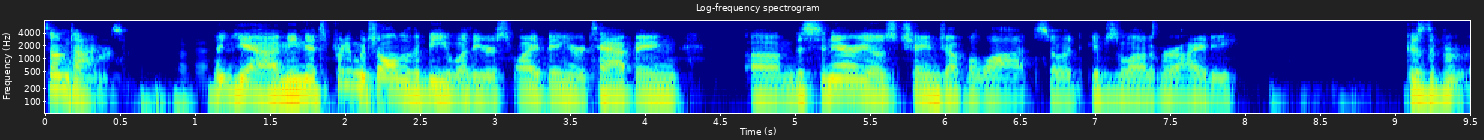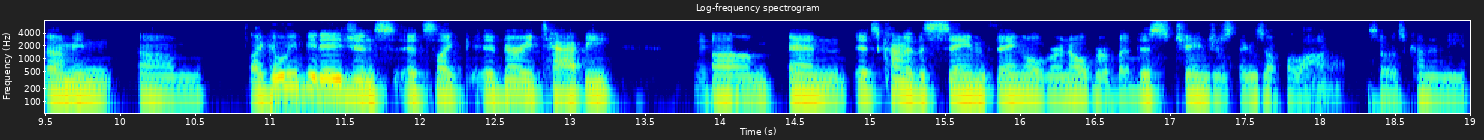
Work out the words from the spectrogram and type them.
Sometimes. Okay. But yeah, I mean, it's pretty much all to the beat, whether you're swiping or tapping. Um, the scenarios change up a lot, so it gives a lot of variety. Because the, I mean, um, like Elite Beat Agents, it's like it very tappy, Yeah. um, and it's kind of the same thing over and over. But this changes things up a lot, so it's kind of neat.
